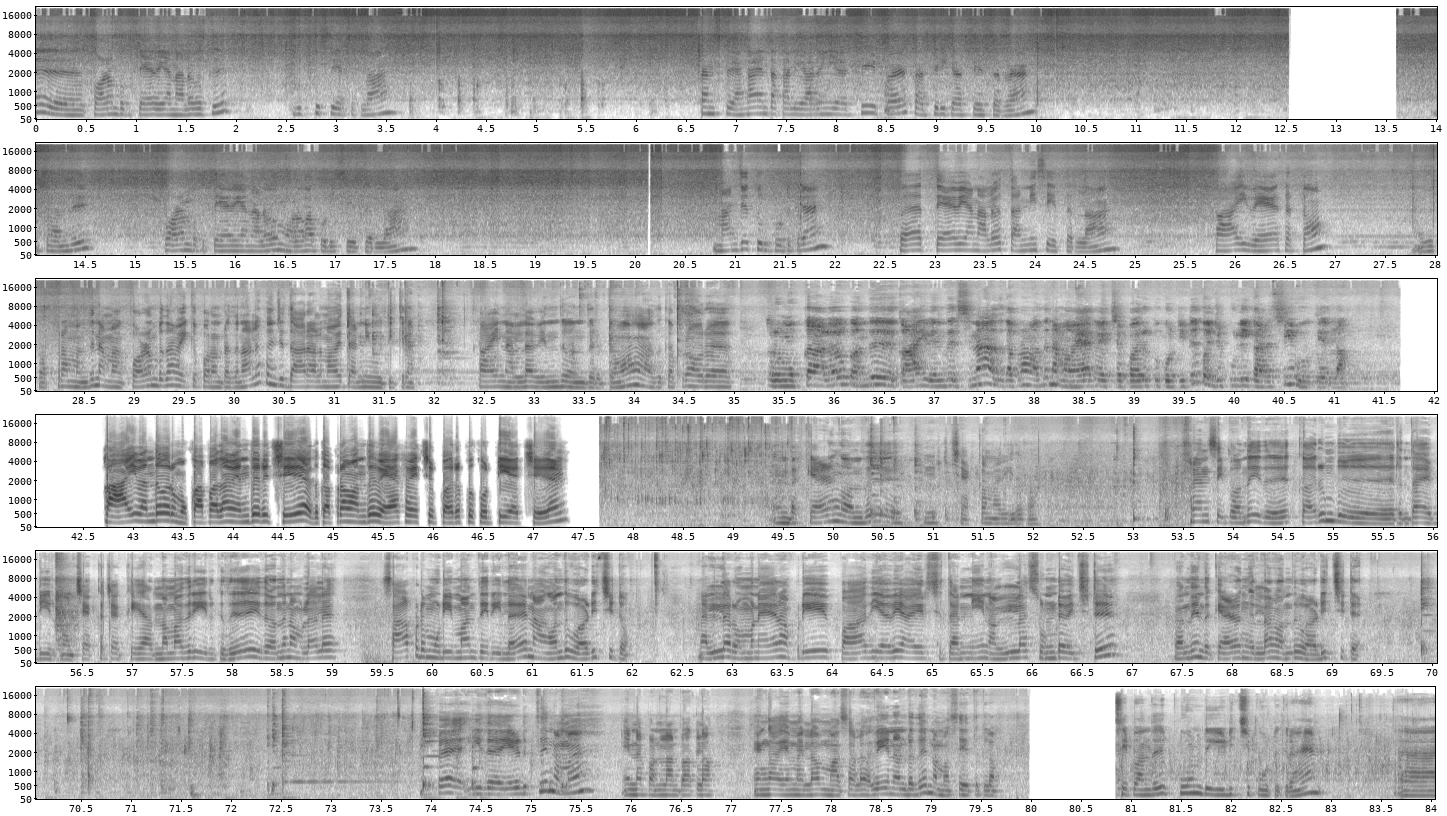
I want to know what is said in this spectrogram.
குழம்புக்கு தேவையான அளவுக்கு உப்பு சேர்த்துக்கலாம். ஃப்ரெண்ட்ஸ் வெங்காயம் தக்காளி வதங்கியாச்சு. இப்போ கத்திரிக்காய் சேர்த்துட்றேன் இப்போ வந்து குழம்புக்கு தேவையான அளவு மிளகா பொடி சேர்த்துடலாம். மஞ்சத்தூள் போட்டுக்கிறேன். இப்போ தேவையான அளவு தண்ணி சேர்த்துடலாம். காய் வேகட்டும். அதுக்கப்புறம் வந்து நம்ம குழம்பு தான் வைக்க போகிறோன்றதுனால கொஞ்சம் தாராளமாகவே தண்ணி ஊற்றிக்கிறேன். காய் நல்லா வெந்து வந்துடட்டும் அதுக்கப்புறம் ஒரு ஒரு முக்கால் அளவுக்கு வந்து காய் வெந்துருச்சுன்னா அதுக்கப்புறம் வந்து நம்ம வேக வச்ச பருப்பு கொட்டிட்டு கொஞ்சம் புளி கரைச்சி ஊற்றிடலாம் காய் வந்து ஒரு முக்காப்பா தான் வெந்துருச்சு. அதுக்கப்புறம் வந்து வேக வச்சு பருப்பு கொட்டியாச்சு. இந்த கிழங்கு வந்து செக்க மாதிரி இருக்கும் ஃப்ரெண்ட்ஸ் இப்போ வந்து இது கரும்பு இருந்தால் எப்படி இருக்கும்? செக்க செக்கையாக அந்த மாதிரி இருக்குது. இது வந்து நம்மளால் சாப்பிட முடியுமான்னு தெரியல. நாங்கள் வந்து வடிச்சிட்டோம். நல்லா ரொம்ப நேரம் அப்படியே பாதியாகவே ஆயிடுச்சு தண்ணி. நல்லா சுண்ட வச்சுட்டு வந்து இந்த கிழங்கெல்லாம் வந்து வடிச்சிட்டேன். இப்போ இதை எடுத்து நம்ம என்ன பண்ணலான்னு பார்க்கலாம். வெங்காயம் எல்லாம் மசாலா வேணுன்றதை நம்ம சேர்த்துக்கலாம். இப்போ வந்து பூண்டு இடித்து போட்டுக்கிறேன்.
